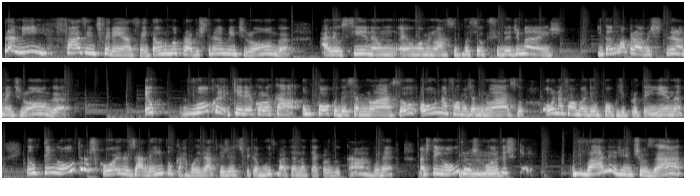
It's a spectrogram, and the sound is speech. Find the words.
para mim, fazem diferença. Então, numa prova extremamente longa, a leucina é um, é um aminoácido que você oxida demais. Então, numa prova extremamente longa, eu vou querer colocar um pouco desse aminoácido, ou, ou, na forma de aminoácido, ou na forma de um pouco de proteína. Então, tem outras coisas, além do carboidrato, que a gente fica muito batendo na tecla do carbo, né? Mas tem outras uhum. coisas que vale a gente usar,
